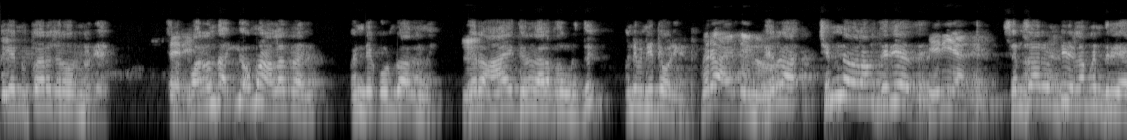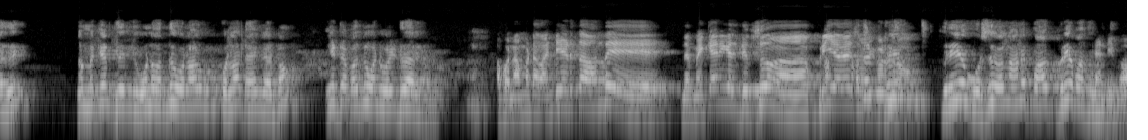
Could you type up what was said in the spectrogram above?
மிக்க முப்பதாயிரம் செலவு இருக்காரு பறந்து ஐயோ அம்மா நல்லா இருந்தாரு வண்டியை கொண்டு வாங்கன்னு வெறும் ஆயிரத்தி ஐநூறு வேலை பார்த்து கொடுத்து வண்டி நீட்டாக ஓடிக்கிட்டு. வெறும் ஆயிரத்தி ஐநூறு. வெறும் சின்ன வேலை தெரியாது. தெரியாது. சென்சார் வண்டி எல்லாமே தெரியாது. நமக்கே தெரியும். ஒன்று வந்து ஒரு நாள் ஒரு நாள் டைம் கேட்டோம். நீட்டாக பார்த்து வண்டி ஓடிட்டு தான் இருக்கும் அப்போ நம்மகிட்ட வண்டி எடுத்தா வந்து இந்த மெக்கானிக்கல் டிப்ஸும் ஃப்ரீயாவே சொல்லி கொடுத்துரும். பெரிய ஒரு சில நானே ஃப்ரீயாக பார்த்து கண்டிப்பா.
